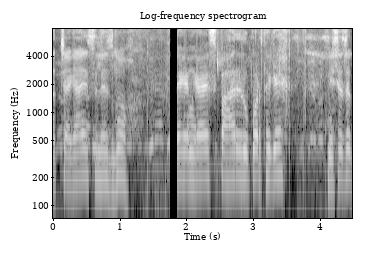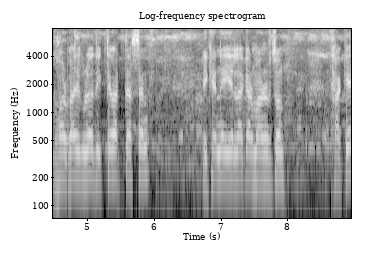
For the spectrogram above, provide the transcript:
আচ্ছা গাইস লেটস গো দেখেন গাইস পাহাড়ের উপর থেকে নিচে যে ঘর বাড়িগুলো দেখতে পারতেছেন এখানে এই এলাকার মানুষজন থাকে,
